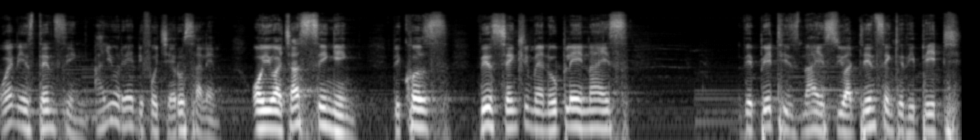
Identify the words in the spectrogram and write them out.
When he's dancing, are you ready for Jerusalem? Or you are just singing because this gentleman who play nice, the beat is nice, you are dancing to the beat.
